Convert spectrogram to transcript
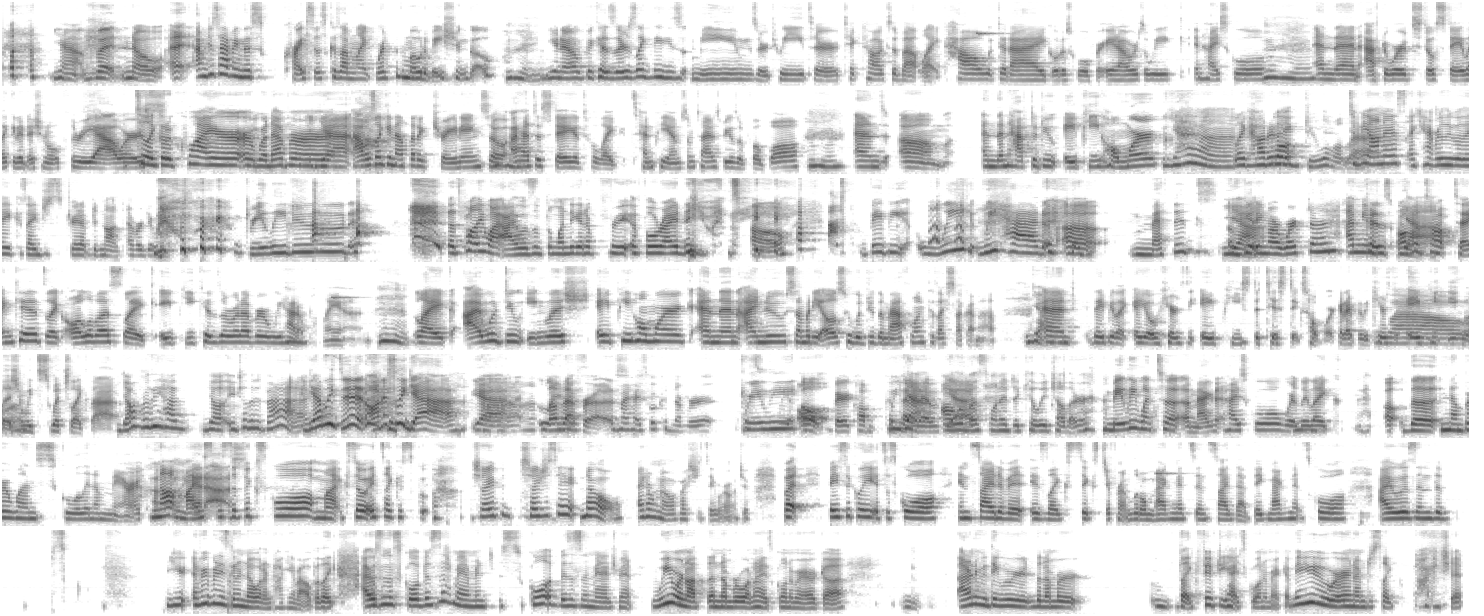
Yeah, but no, I, I'm just having this crisis because I'm like, where'd the motivation go? Mhm. You know, because there's like these memes or tweets or TikToks about like, how did I go to school for eight hours a week in high school Mhm. and then afterwards still stay like an additional three hours To like go to choir or whatever. Yeah, I was like in athletic training, so I Mhm. had to stay until like 10 p.m. sometimes because of football, Mhm. and um, and then have to do AP homework. Yeah. Like, how did I do all that? to be honest, I can't really relate because I just straight up did not ever do my homework. really, dude. That's probably why I wasn't the one to get a free a full ride to UNT. Oh, baby, we we had uh methods of Yeah. getting our work done. I mean, Because all yeah. the top 10 kids, like all of us, like AP kids or whatever, we had a plan. Mhm. Like I would do English AP homework, and then I knew somebody else who would do the math one because I suck at math. Yeah. And they'd be like, hey, yo, here's the AP statistics homework. And I'd be like, here's the AP English. And we'd switch like that. y'all really had y'all each other's back. Yeah, we did. Honestly, yeah. Yeah. Love my that high- for us. My high school could never. Really? we oh, all- very com- competitive. Yeah, all yeah. of us wanted to kill each other. Maylee went to a magnet high school where they Mhm. like uh, the number one school in America. Not my specific school. My so it's like a school. Should I even should I just say it? No, I don't know if I should say where I went to. But basically, it's a school. Inside of it is like six different little magnets inside that big magnet school. I was in the. You, everybody's gonna know what I'm talking about, but like I was in the school of business management. School of business and management. We were not the number one high school in America. I don't even think we were the number like 50 high school in America. Maybe we were, and I'm just like talking shit.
